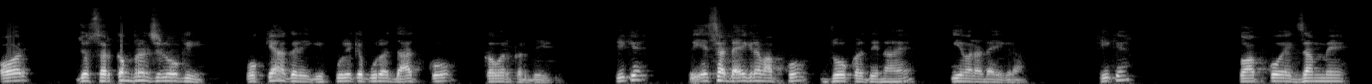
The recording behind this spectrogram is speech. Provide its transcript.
और जो सरकमफ्रेंशियल होगी, वो क्या करेगी? पूरे के पूरा दांत को कवर कर देगी। ठीक है? तो ऐसा डायग्राम आपको ड्रॉ कर देना है, ये वाला डायग्राम ठीक है? तो आपको एग्ज़ाम में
